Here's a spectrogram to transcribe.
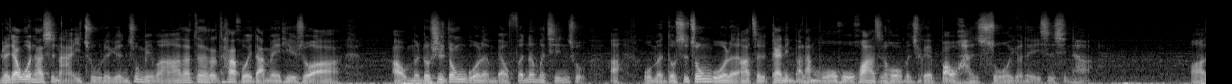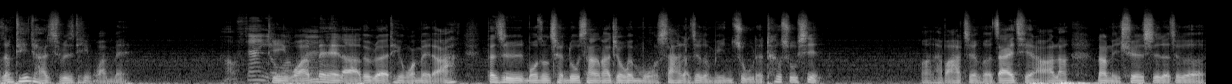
人家问他是哪一族的原住民嘛？他他他回答媒体说啊啊，我们都是中国人，不要分那么清楚啊，我们都是中国人啊，这个概念把它模糊化之后，我们就可以包含所有的意识形态。哇，这样听起来是不是挺完美？好像有挺完美的，对不对？挺完美的啊！但是某种程度上，它就会抹杀了这个民族的特殊性啊，它把它整合在一起了啊，让让你缺失了这个。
